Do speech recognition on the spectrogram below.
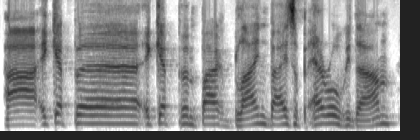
Ah, ik heb, eh, ik heb een paar blind buys op Arrow gedaan.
